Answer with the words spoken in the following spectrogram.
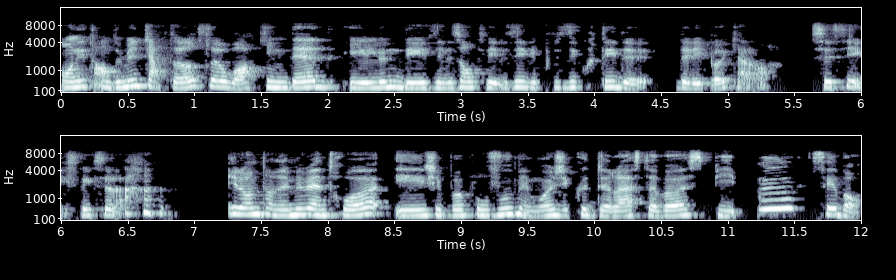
On est en 2014, là, Walking Dead est l'une des émissions télévisées les plus écoutées de, de l'époque, alors ceci explique cela. Et là, on est en 2023 et je sais pas pour vous, mais moi, j'écoute The Last of Us puis hum, c'est bon.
